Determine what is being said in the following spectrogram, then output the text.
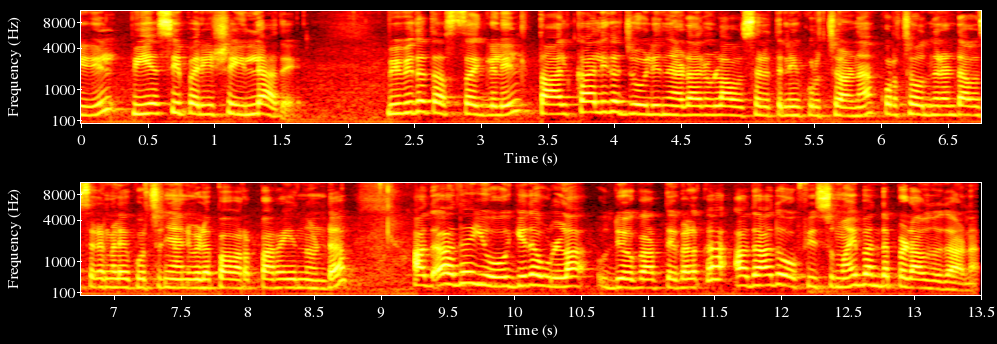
കീഴിൽ പി എസ് സി പരീക്ഷ ഇല്ലാതെ വിവിധ തസ്തികകളിൽ താൽക്കാലിക ജോലി നേടാനുള്ള അവസരത്തിനെ കുറിച്ചാണ് കുറച്ച് ഒന്ന് രണ്ട് അവസരങ്ങളെക്കുറിച്ച് ഞാനിവിടെ പറയുന്നുണ്ട്. അത് അത് യോഗ്യത ഉള്ള ഉദ്യോഗാർത്ഥികൾക്ക് അതാത് ഓഫീസുമായി ബന്ധപ്പെടാവുന്നതാണ്.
